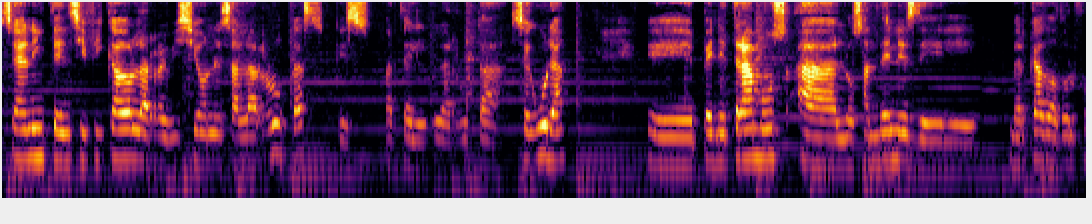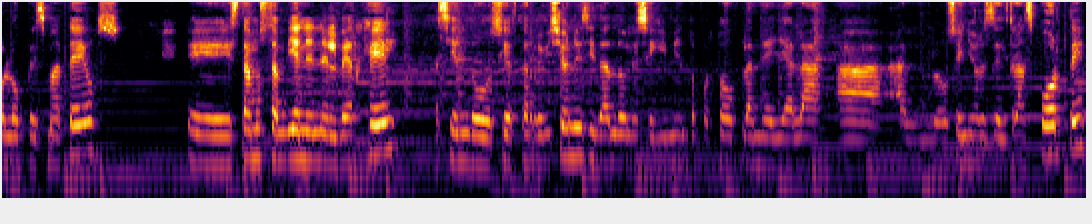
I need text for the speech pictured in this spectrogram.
Se han intensificado las revisiones a las rutas, que es parte de la ruta segura. Eh, penetramos a los andenes del mercado Adolfo López Mateos. Eh, estamos también en el Vergel haciendo ciertas revisiones y dándole seguimiento por todo plan de Ayala a, a los señores del transporte.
